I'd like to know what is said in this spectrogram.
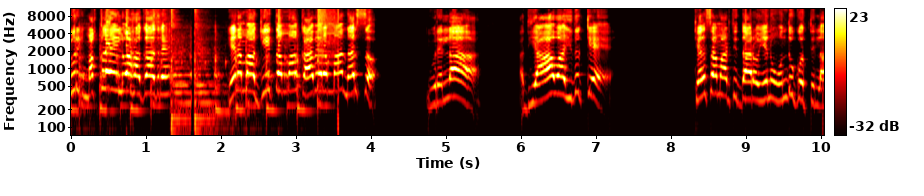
ಇವ್ರಿಗೆ ಮಕ್ಕಳೇ ಇಲ್ವಾ ಹಾಗಾದ್ರೆ? ಏನಮ್ಮ ಗೀತಮ್ಮ, ಕಾವೇರಮ್ಮ ನರ್ಸ್ ಇವರೆಲ್ಲ ಅದ್ಯಾವ ಇದಕ್ಕೆ ಕೆಲಸ ಮಾಡ್ತಿದ್ದಾರೋ ಏನೋ ಒಂದು ಗೊತ್ತಿಲ್ಲ.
